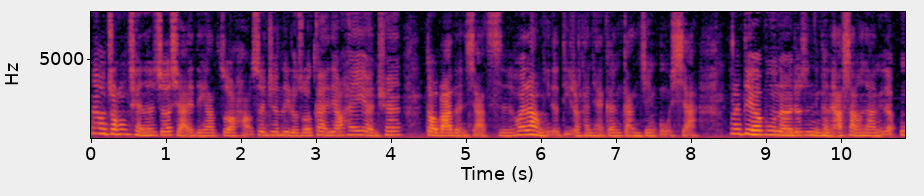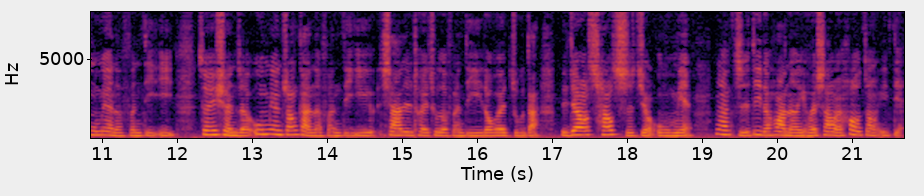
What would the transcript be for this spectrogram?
那个妆前的遮瑕一定要做好，所以就例如说盖掉黑眼圈、痘疤等瑕疵，会让你的底妆看起来更干净无瑕。那第二步呢，就是你可能要上上你的雾面的粉底液，所以选择雾面妆感的粉底液，夏日推出的粉底液都会主打比较超持久雾面。那质地的话呢，也会稍微厚重一点，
